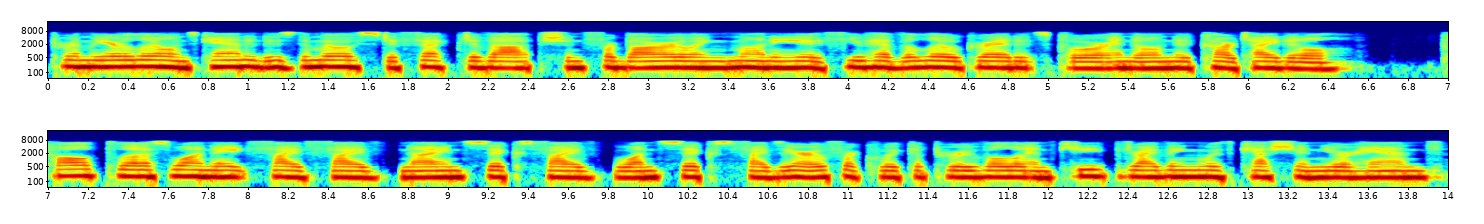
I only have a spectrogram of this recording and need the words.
Premier Loans Canada is the most effective option for borrowing money if you have a low credit score and own a car title. Call plus 1 855 965 1650 for quick approval and keep driving with cash in your hand.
